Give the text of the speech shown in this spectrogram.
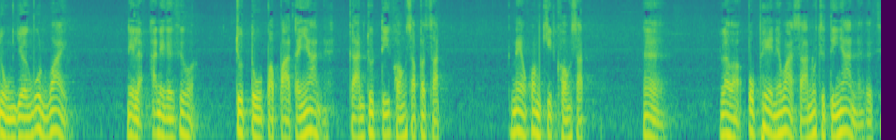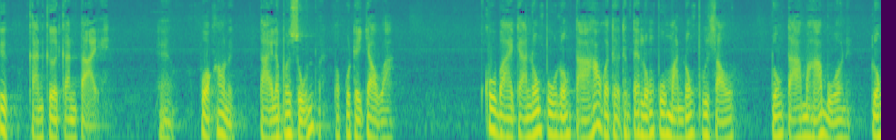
ยุ่งเยิงวุ่นวายนี่แหละ อันนี้ก็คือว่า จุดตูปปาตญาณการจุติของสรรพสัตว์แนวความคิดของสัตว์ เออ แล้วปุเพเนี่ยว่าสานุสติญาณก็คือ การเกิดการตายพวกเข้าหนึ่งตายแล้วพอศูนย์พระพุทธเจ้าว่าครูบาอาจารย์หลวงปู่หลวงตาเฮ้าก็เถอะตั้งแต่หลวงปู่หมันหลวงปู่เสาหลวงตามหาบัวเนี่ยหลวง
